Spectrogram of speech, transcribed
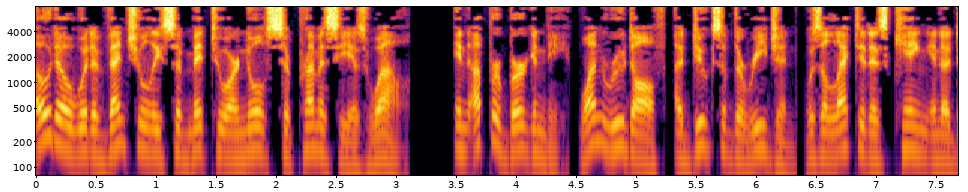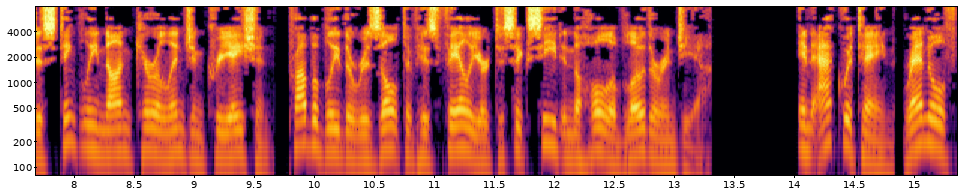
Odo would eventually submit to Arnulf's supremacy as well. In Upper Burgundy, one Rudolf, a dux of the region, was elected as king in a distinctly non-Carolingian creation, probably the result of his failure to succeed in the whole of Lotharingia. In Aquitaine, Ranulf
